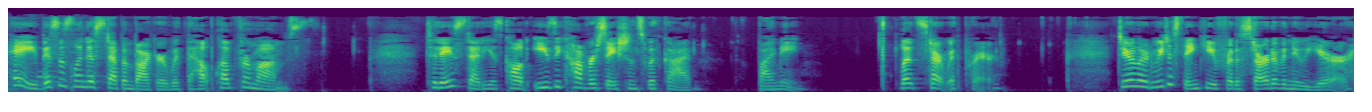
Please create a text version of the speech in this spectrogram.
Hey, this is Linda Steppenbacher with the Help Club for Moms. Today's study is called Easy Conversations with God by me. Let's start with prayer. Dear Lord, we just thank you for the start of a new year.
